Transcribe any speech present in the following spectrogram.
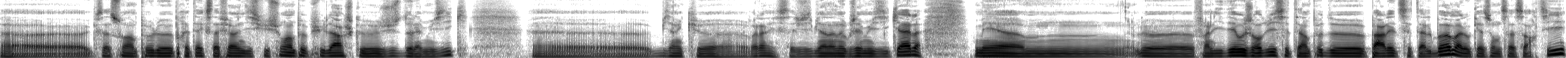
que ça soit un peu le prétexte à faire une discussion un peu plus large que juste de la musique. Euh, bien que euh, voilà, il s'agisse bien d'un objet musical, mais euh, enfin l'idée aujourd'hui, c'était un peu de parler de cet album à l'occasion de sa sortie,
